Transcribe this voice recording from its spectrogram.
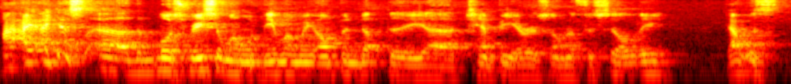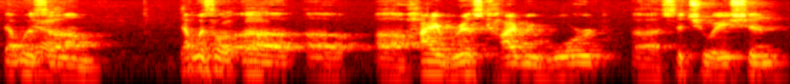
I, I guess uh, the most recent one would be when we opened up the uh, Tempe, Arizona facility. That was that was Yeah. um, that was a, a, a, a high risk, high reward uh, situation.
